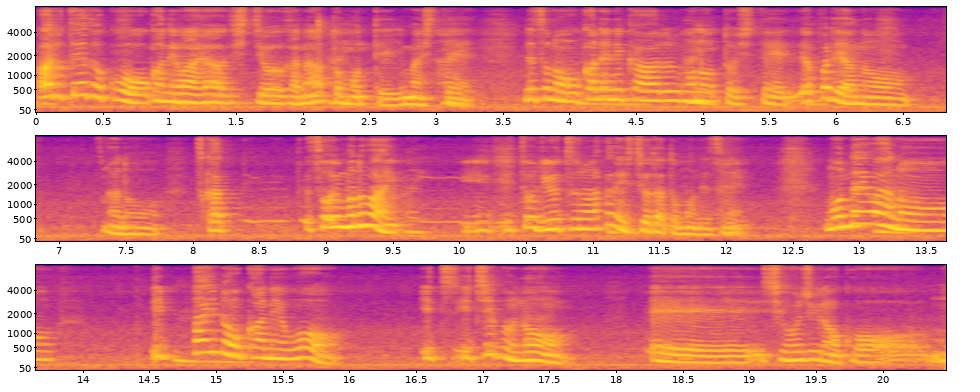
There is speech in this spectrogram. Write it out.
ある程度こうお金は必要かなと思っていまして、でそのお金に代わるものとして、やっぱりあのあの使っそういうものは、はい。一応流通の中で必要だと思うんですね、問題はあのいっぱいのお金を一一部の、えー資本主義のこう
